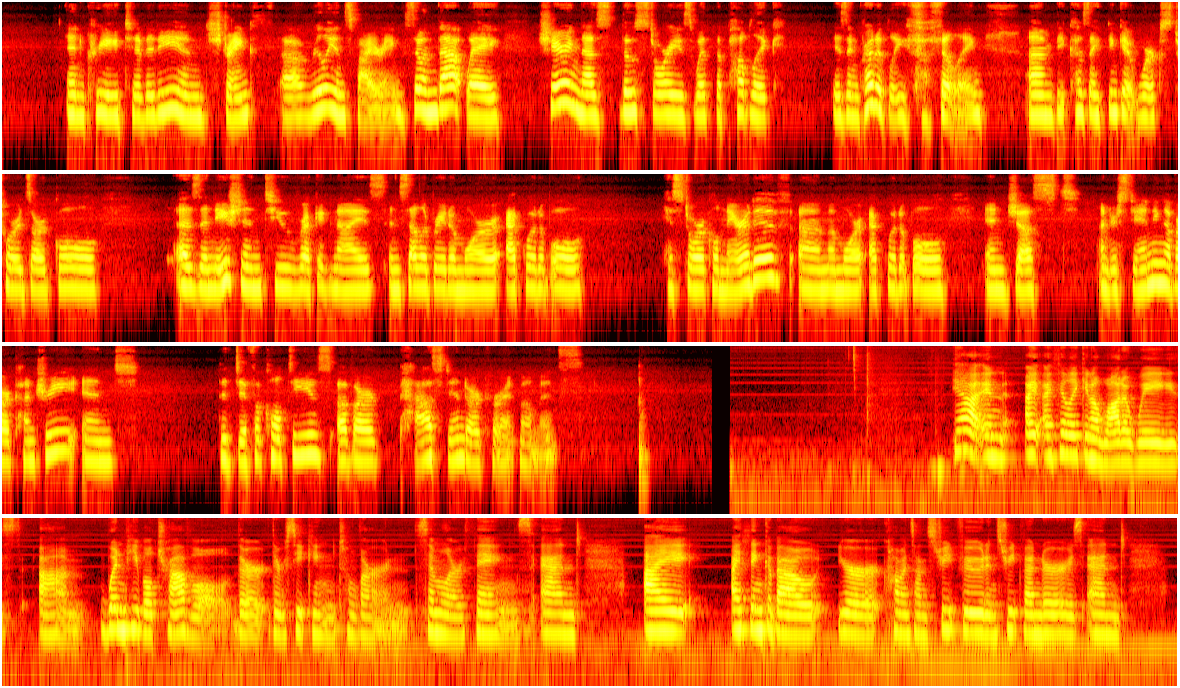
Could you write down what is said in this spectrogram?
and creativity and strength uh, really inspiring. So in that way, sharing those those stories with the public is incredibly fulfilling um, because I think it works towards our goal as a nation to recognize and celebrate a more equitable historical narrative, um, a more equitable and just understanding of our country and the difficulties of our past and our current moments. Yeah, and I, I feel like in a lot of ways, um, when people travel, they're they're seeking to learn similar things, and I I think about your comments on street food and street vendors, and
